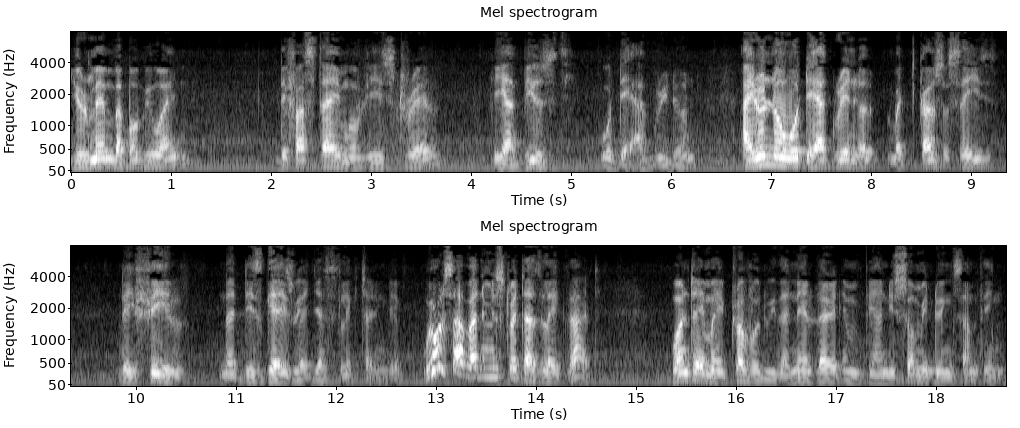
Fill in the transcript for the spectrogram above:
You remember Bobi Wine? The first time of his trial, he abused what they agreed on. I don't know what they agreed on, but council says they feel that these guys were just lecturing them. We also have administrators like that. One time I traveled with an elder MP and he saw me doing something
